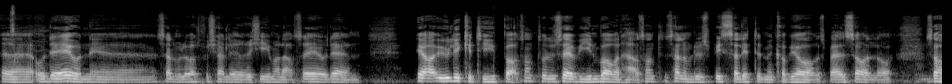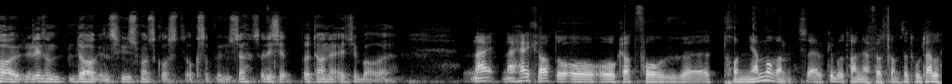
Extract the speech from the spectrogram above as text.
Eh, og det er jo en, eh, Selv om det har vært forskjellige regimer der, så er jo det en ja, ulike typer. Sant? Og du ser vinbaren her. Sant? Selv om du spisser litt med kaviar i speilsalen, så har du liksom dagens husmannskost også på huset. Så det er ikke, Britannia er ikke bare Nei, nei, helt klart. Og, og, og klart for uh, trondhjemmeren så er jo ikke Britannia først og fremst et hotell.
